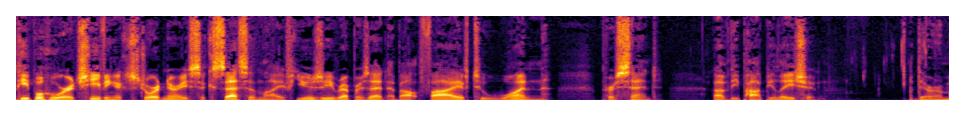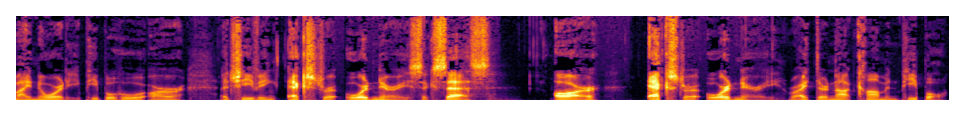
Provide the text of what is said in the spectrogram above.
People who are achieving extraordinary success in life usually represent about 5 to 1% of the population. They're a minority. People who are achieving extraordinary success are extraordinary, right? They're not common people.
